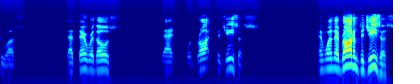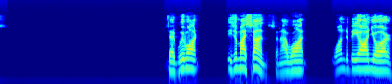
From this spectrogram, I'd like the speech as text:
to us that there were those that were brought to Jesus. And when they brought him to Jesus, said, We want, these are my sons, and I want one to be on your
